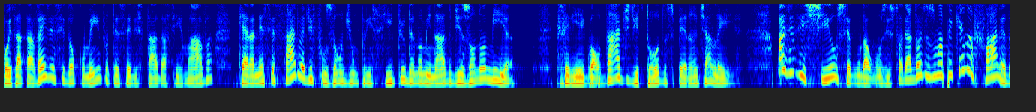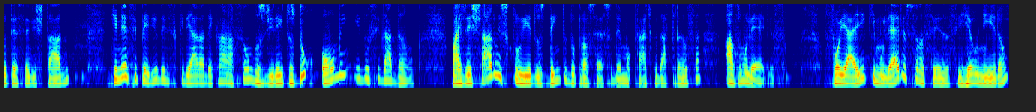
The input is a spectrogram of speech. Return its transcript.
pois através desse documento o terceiro estado afirmava que era necessário a difusão de um princípio denominado de isonomia, que seria a igualdade de todos perante a lei. Mas existiu, segundo alguns historiadores, uma pequena falha do terceiro Estado, que nesse período eles criaram a Declaração dos Direitos do Homem e do Cidadão, mas deixaram excluídos dentro do processo democrático da França as mulheres. Foi aí que mulheres francesas se reuniram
